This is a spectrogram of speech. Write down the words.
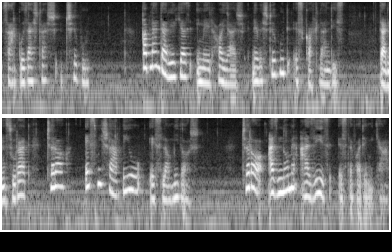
سرگذشتش چه بود؟ قبلا در یکی از ایمیل هایش نوشته بود اسکاتلندی است در این صورت چرا اسمی شرقی و اسلامی داشت؟ چرا از نام عزیز استفاده می کرد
